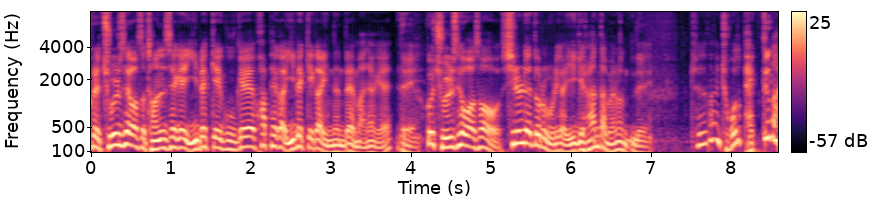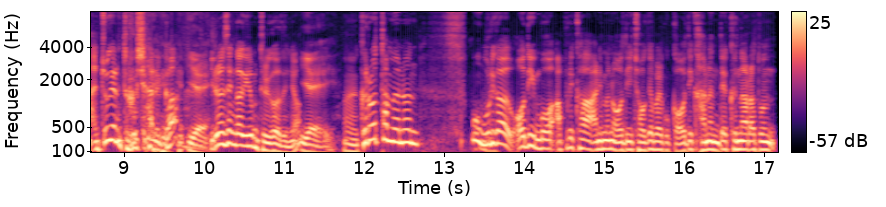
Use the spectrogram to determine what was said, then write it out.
그래 줄 세워서 전 세계 200개국의 화폐가 200개가 있는데 만약에 네. 그줄 세워서 신뢰도를 우리가 얘기를 한다면은 네. 제가 적어도 100등 안쪽에는 들어오지 않을까? 예. 이런 생각이 좀 들거든요. 예. 예. 예, 그렇다면은 뭐 우리가 어디 뭐 아프리카 아니면 어디 저개발 국가 어디 가는데 그 나라 돈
